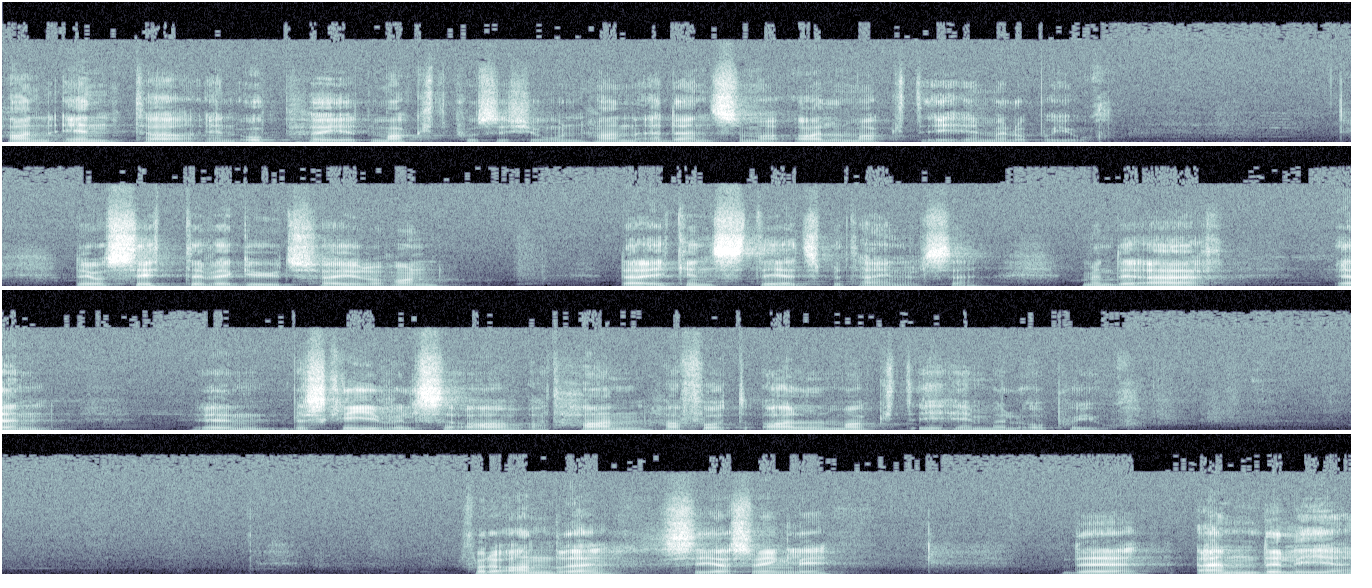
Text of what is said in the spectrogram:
han inntar en opphøyet maktposisjon. Han er den som har all makt i himmel og på jord. Det å sitte ved Guds høyre hånd, det er ikke en stedsbetegnelse, men det er en, en beskrivelse av at han har fått all makt i himmel og på jord. For det andre, sier Svingli, det endelige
